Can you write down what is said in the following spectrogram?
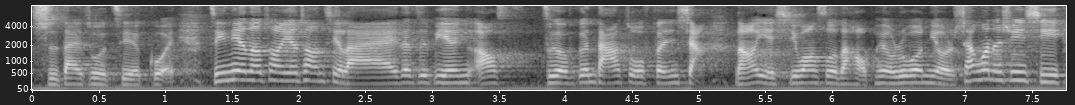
时代做接轨。今天呢，创业创起来，在这边啊。这个跟大家做分享，然后也希望所有的好朋友，如果你有相关的讯息，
